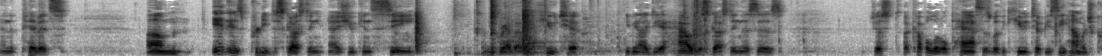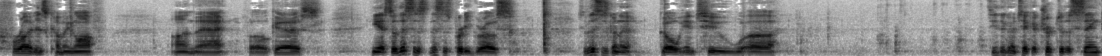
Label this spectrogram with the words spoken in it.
and the pivots. Um, it is pretty disgusting, as you can see. Let me grab out a Q-tip, give you an idea how disgusting this is. Just a couple little passes with a Q-tip. You see how much crud is coming off on that. Focus. Yeah, so this is this is pretty gross. So this is going to go into. Uh, it's either going to take a trip to the sink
